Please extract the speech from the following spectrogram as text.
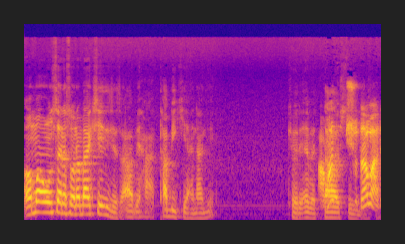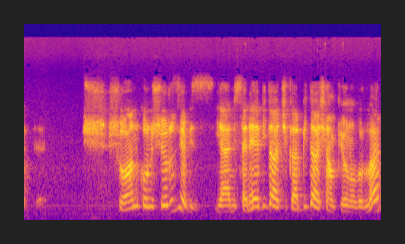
Ama 10 sene sonra belki şey diyeceğiz. Abi ha tabii ki yani hani Curry evet daha Ama üstün. şu da var. Şu an konuşuyoruz ya biz. Yani seneye bir daha çıkar, bir daha şampiyon olurlar.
